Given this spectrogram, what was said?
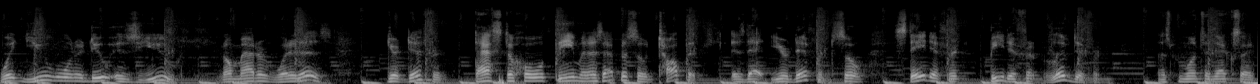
What you want to do is you, no matter what it is. You're different. That's the whole theme of this episode topic is that you're different. So stay different, be different, live different. Let's move on to the next segment.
